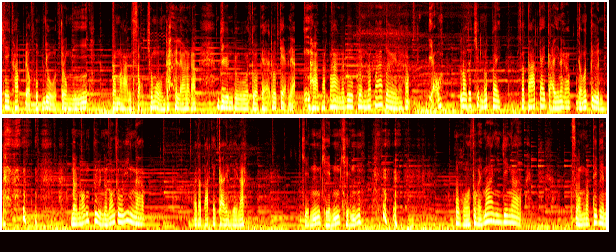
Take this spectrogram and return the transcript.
เคครับ เดี๋ยวผมอยู่ตรงนี้ประมาณ 2 ชั่วโมงได้แล้วนะครับ ยืนดูตัวแพะตัวแกะเนี่ยนานมากๆนะดูเพลินมากๆเลยนะครับ เดี๋ยวเราจะขึ้นรถไปสตาร์ทไกลๆนะครับ เดี๋ยวมันตื่น เดี๋ยวน้องตื่นเดี๋ยวน้องจะวิ่งนะครับไปสตาร์ทไกลๆเลยนะ เข็นเข็นเข็นโอ้โหสวยมากจริงๆอะสมกับที่เป็น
